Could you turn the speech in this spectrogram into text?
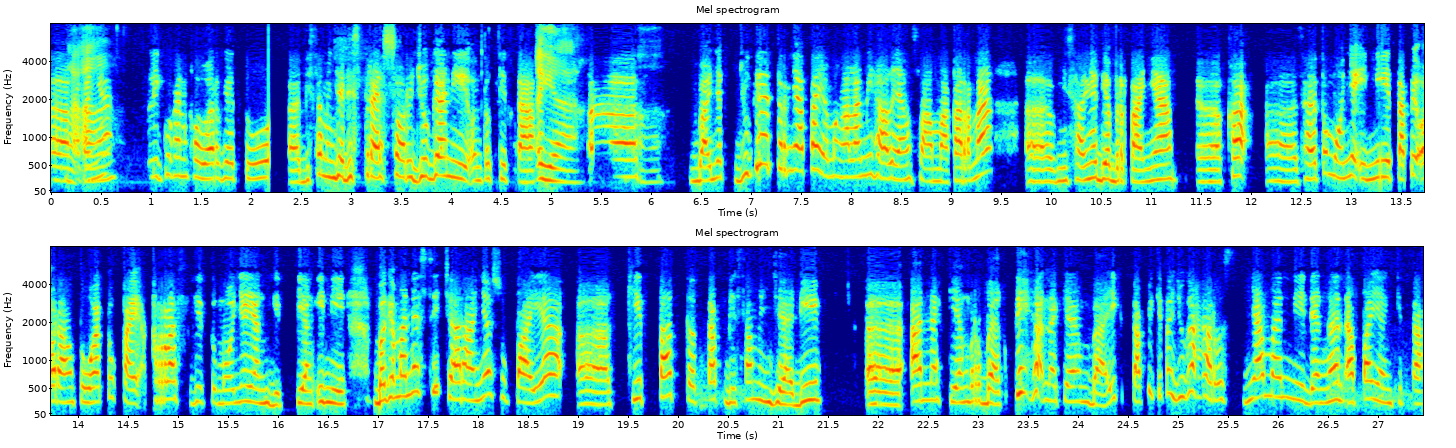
Heeh. katanya lingkungan keluarga itu eh, bisa menjadi stresor juga nih untuk kita. Iya. Eh, Heeh. banyak juga ternyata yang mengalami hal yang sama karena eh, misalnya dia bertanya, eh, Kak, eh, saya tuh maunya ini, tapi orang tua tuh kayak keras gitu, maunya yang yang ini. Bagaimana sih caranya supaya eh, kita tetap bisa menjadi eh, anak yang berbakti, anak yang baik, tapi kita juga harus nyaman nih dengan apa yang kita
